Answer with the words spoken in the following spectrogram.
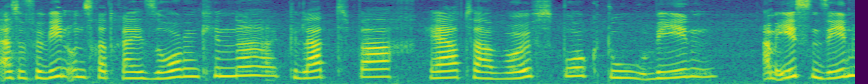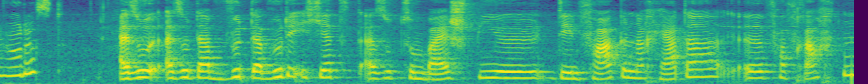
also für wen unserer drei Sorgenkinder, Gladbach, Hertha, Wolfsburg, du wen am ehesten sehen würdest? Also, also da, würd, da würde ich jetzt also zum Beispiel den Farke nach Hertha äh, verfrachten.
